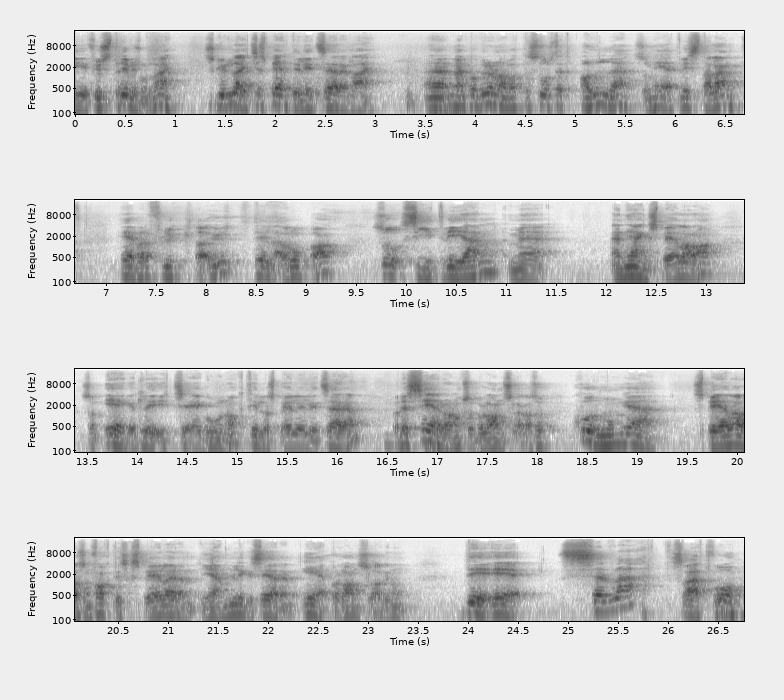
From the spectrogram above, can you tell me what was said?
i førstedivisjon, nei. Skulle ikke spilt i Eliteserien, nei. Eh, men pga. at stort sett alle som har et visst talent, har bare flykta ut til Europa, så sitter vi igjen med en gjeng spillere som egentlig ikke er gode nok til å spille i Eliteserien. Og det ser du også på landslaget. Altså, hvor mange spillere som faktisk spiller i den hjemlige serien, er på landslaget nå? Det er svært, svært få.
